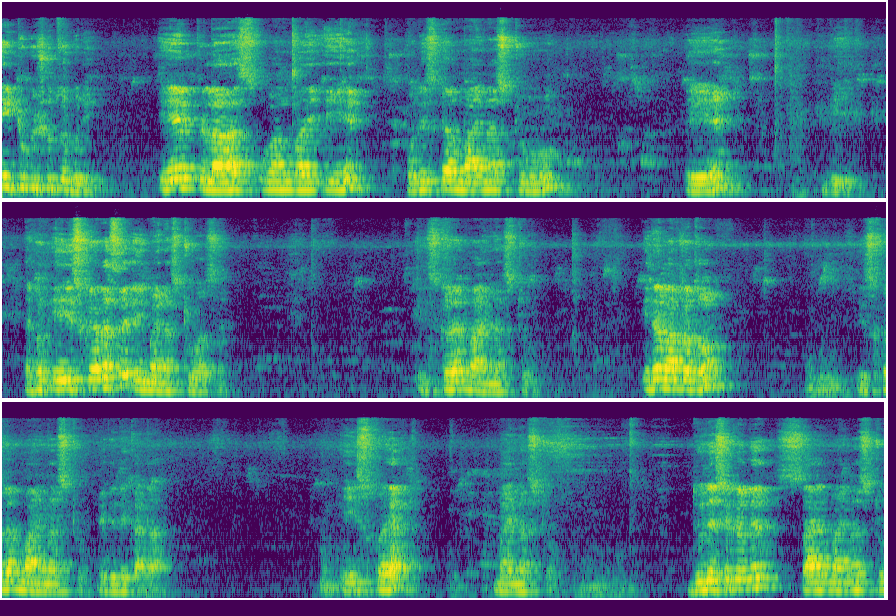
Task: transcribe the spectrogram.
এইটুকু সূত্র করি। A plus one by A whole square minus two A B এখন এ স্কোয়ার আছে এই মাইনাস টু আছে। স্কোয়ার মাইনাস টু এটার মান কত? স্কোয়ার মাইনাস টু এদিকে কাটা এ স্কোয়ার মাইনাস টু দুই লেসে করলে চার minus two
